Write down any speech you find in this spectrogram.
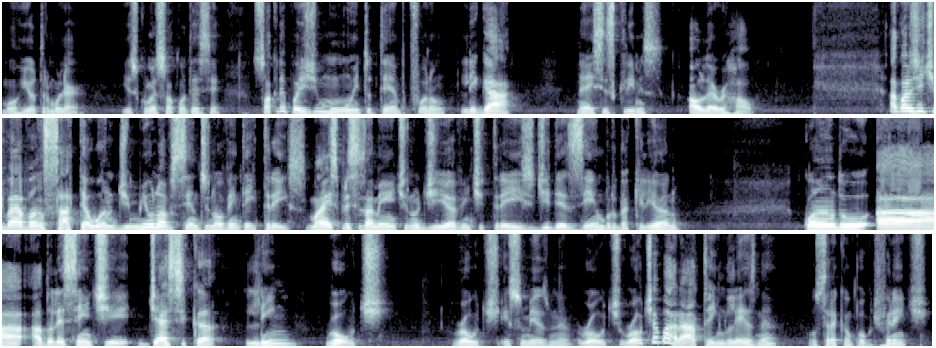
morreu outra mulher. Isso começou a acontecer. Só que depois de muito tempo que foram ligar né, esses crimes ao Larry Hall. Agora a gente vai avançar até o ano de 1993, mais precisamente no dia 23 de dezembro daquele ano, quando a adolescente Jessica Lynn Roach, Roach, isso mesmo, né? Roach. Roach é barata em inglês, né? Ou será que é um pouco diferente?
